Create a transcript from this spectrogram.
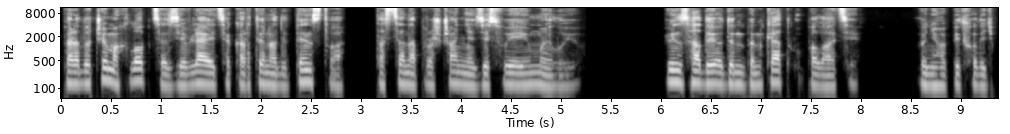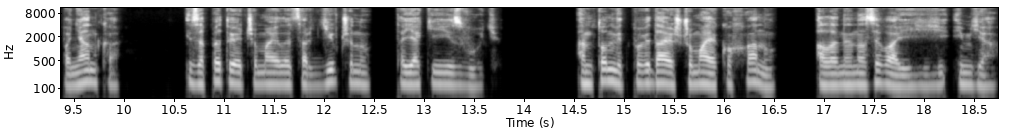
Перед очима хлопця з'являється картина дитинства та сцена прощання зі своєю милою. Він згадує один бенкет у палаці, до нього підходить панянка і запитує, чи має лицар дівчину та як її звуть. Антон відповідає, що має кохану, але не називає її ім'я.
